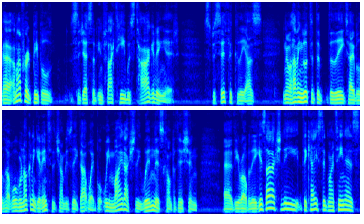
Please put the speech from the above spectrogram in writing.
uh, and I've heard people suggest that in fact he was targeting it specifically as you know, having looked at the, the league table and thought, well, we're not going to get into the Champions League that way, but we might actually win this competition uh, the Europa League. Is that actually the case? Did Martinez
